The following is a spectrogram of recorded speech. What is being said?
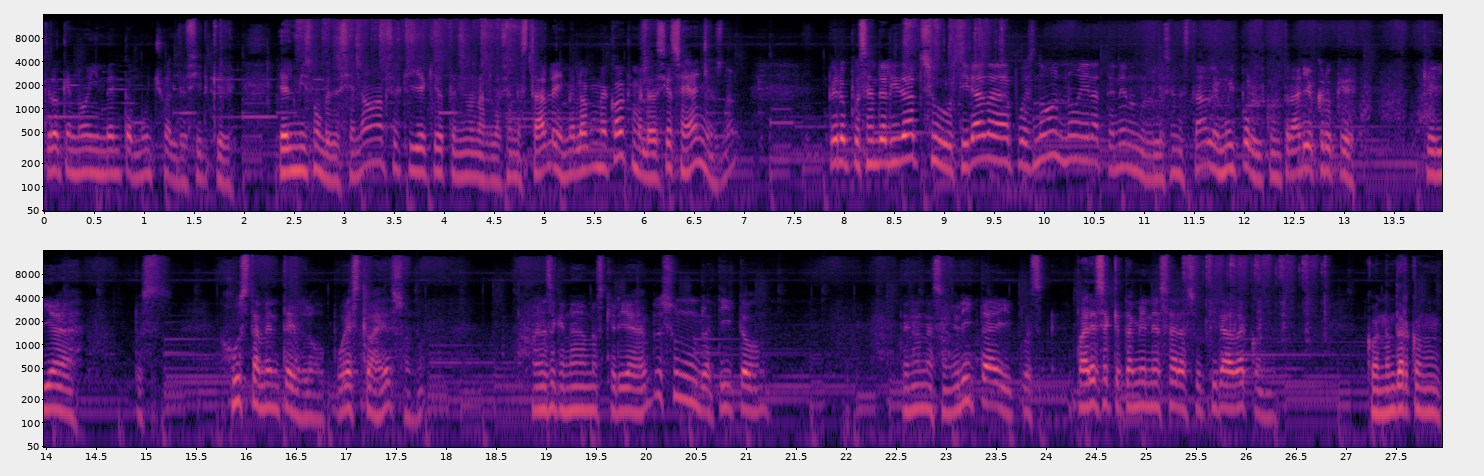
creo que no invento mucho al decir que él mismo me decía, no, pues es que ya quiero tener una relación estable y me, lo, me acuerdo que me lo decía hace años, ¿no? Pero pues en realidad su tirada pues no, no era tener una relación estable, muy por el contrario, creo que quería pues justamente lo opuesto a eso, ¿no? Parece que nada más quería pues un ratito tener una señorita y pues parece que también esa era su tirada con con andar con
